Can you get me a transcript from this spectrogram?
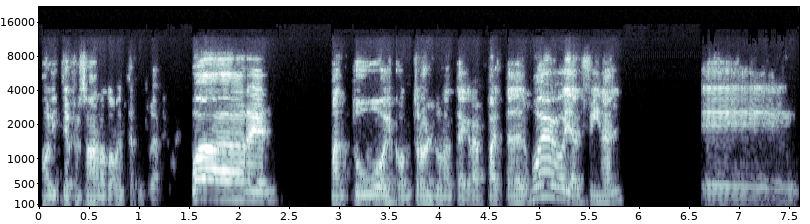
Holly Jefferson anotó 20 puntos mantuvo el control durante gran parte del juego y al final eh,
